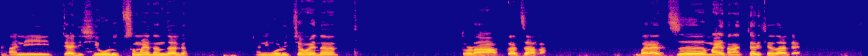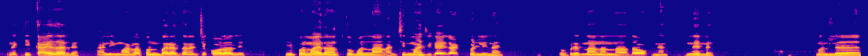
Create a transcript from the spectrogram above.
आणि त्या दिवशी वडूजचं मैदान झालं. आणि वडूजच्या मैदानात थोडा अपघात झाला. बऱ्याच मैदानात चर्चा झाल्या. नक्की काय झालं? आणि मला पण बऱ्याच जणांचे कॉल आले. मी पण मैदानात होतो पण नानांची माझी काही गाठ पडली नाही. तोपर्यंत नानांना दवाखान्यात नेलं. म्हणलं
